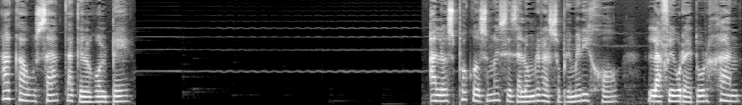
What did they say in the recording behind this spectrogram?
a causa de aquel golpe. A los pocos meses de alumbrar a su primer hijo, la figura de Turhan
